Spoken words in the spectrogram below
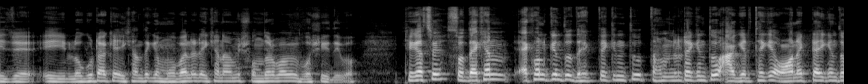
এই যে এই লোগোটাকে এখান থেকে মোবাইলের এখানে আমি সুন্দরভাবে বসিয়ে দিব। ঠিক আছে? সো দেখেন, এখন কিন্তু দেখতে কিন্তু থাম্বনেলটা কিন্তু আগের থেকে অনেকটাই কিন্তু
